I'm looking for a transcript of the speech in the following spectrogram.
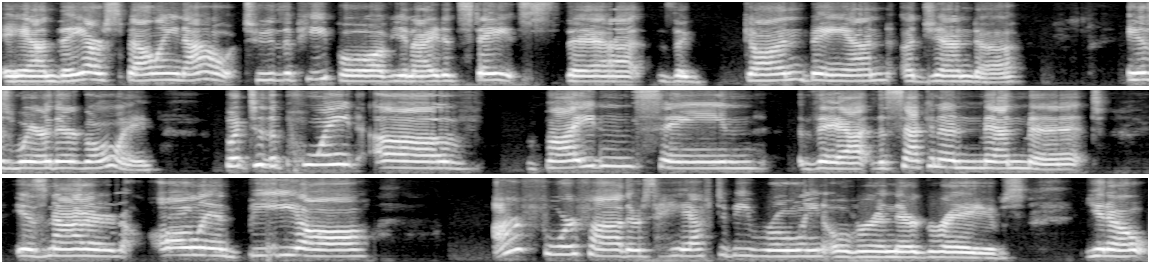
and they are spelling out to the people of United States that the gun ban agenda is where they're going. But to the point of Biden saying that the Second Amendment is not an all in be all, our forefathers have to be rolling over in their graves. You know,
